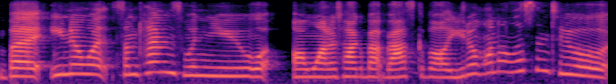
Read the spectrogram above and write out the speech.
But you know what? Sometimes when you want to talk about basketball, you don't want to listen to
